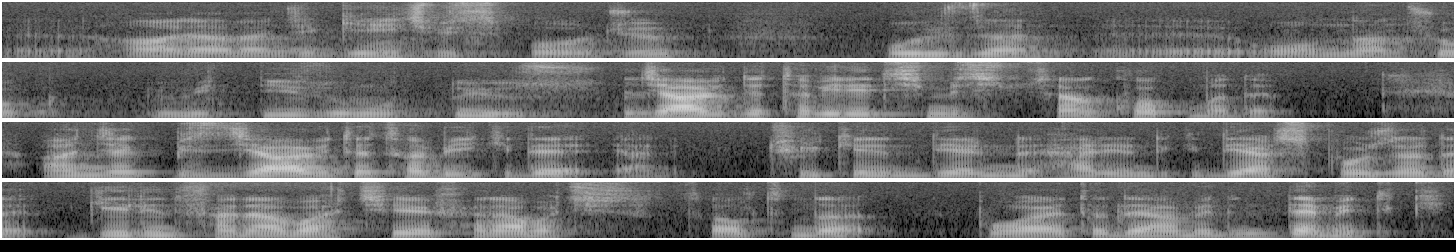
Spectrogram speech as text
e, hala bence genç bir sporcu. O yüzden e, ondan çok ümitliyiz, umutluyuz. Cavit'le tabii iletişimimiz hiçbir zaman kopmadı. Ancak biz Cavit'e tabii ki de yani Türkiye'nin diğer her yerindeki diğer sporculara da gelin Fenerbahçe'ye, Fenerbahçe altında bu hayata devam edin demedik.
